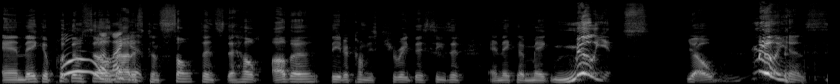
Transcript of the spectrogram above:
and they could put Ooh, themselves like out it. as consultants to help other theater companies curate this season, and they could make millions. Yo, millions.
